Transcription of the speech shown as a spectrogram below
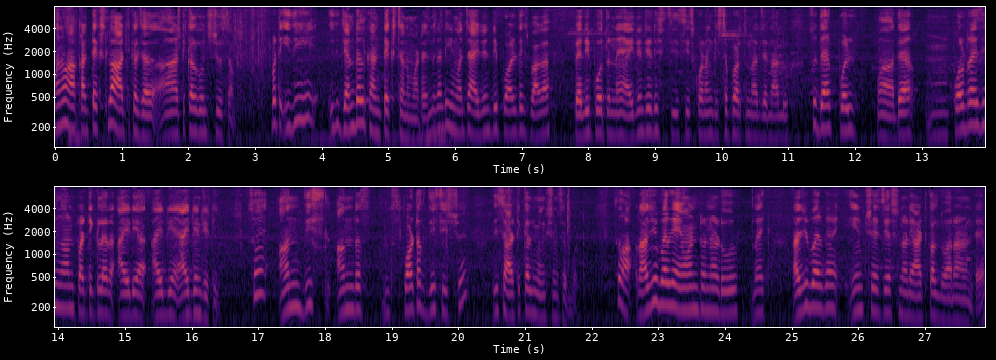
మనం ఆ కంటెక్స్ట్లో ఆర్టికల్ ఆర్టికల్ గురించి చూసాం. బట్ ఇది ఇది జనరల్ కంటెక్స్ట్ అనమాట ఎందుకంటే ఈ మధ్య ఐడెంటిటీ పాలిటిక్స్ బాగా పెరిగిపోతున్నాయి. ఐడెంటిటీస్ తీసుకోవడానికి ఇష్టపడుతున్నారు జనాలు. So they are poli they are polarising on particular idea ID identity so on this on the spot of this issue this article mentions about so Rajeev Barga ఏమంటున్నాడు? లైక్ రాజీవ్ బర్గ ఏం షేర్ చేస్తున్నాడు ఈ ఆర్టికల్ ద్వారా అంటే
